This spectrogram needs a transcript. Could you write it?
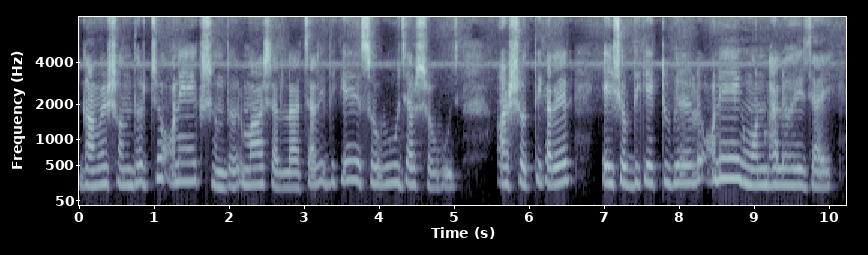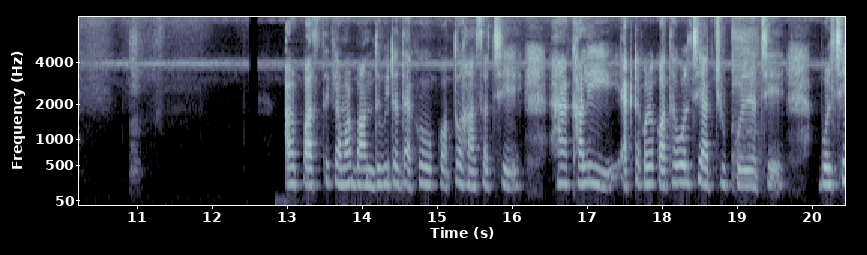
গ্রামের সৌন্দর্য অনেক সুন্দর মাশাল্লাহ চারিদিকে সবুজ আর সবুজ। আর সত্যিকারের এইসব দিকে একটু বেরোলে অনেক মন ভালো হয়ে যায়। আর পাশ থেকে আমার বান্ধবীটা দেখো কত হাসাচ্ছে। হ্যাঁ খালি একটা করে কথা বলছে আর চুপ করে যাচ্ছে। বলছে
